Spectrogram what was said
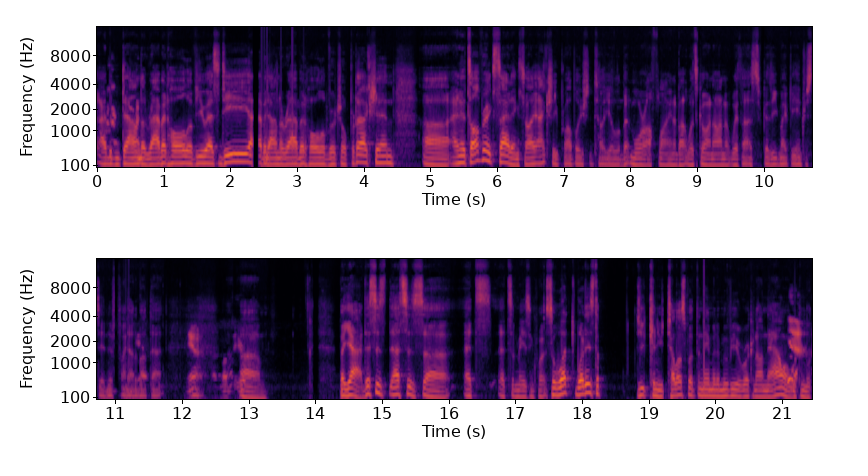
i've been down the rabbit hole of usd i've been down the rabbit hole of virtual production uh, and it's all very exciting so i actually probably should tell you a little bit more offline about what's going on with us because you might be interested to find out yeah. about that yeah i'd love to hear um, but yeah this is this is uh it's it's amazing so what what is the can you tell us what the name of the movie you're working on now yeah, look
